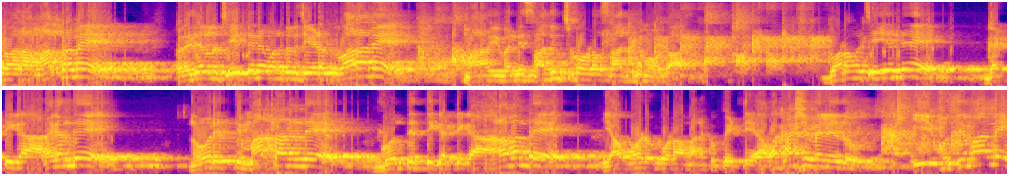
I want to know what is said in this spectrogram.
ద్వారా మాత్రమే ప్రజలను చైతన్యవంతులు చేయడం ద్వారానే మనం ఇవన్నీ సాధించుకోవడం సాధ్యమవుతాయి. గొడవ చేయందే గట్టిగా అడగందే నోరెత్తి మాట్లాడందే గొంతెత్తి గట్టిగా అరవందే ఎవడు కూడా మనకు పెట్టే అవకాశమే లేదు. ఈ ఉద్యమాన్ని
